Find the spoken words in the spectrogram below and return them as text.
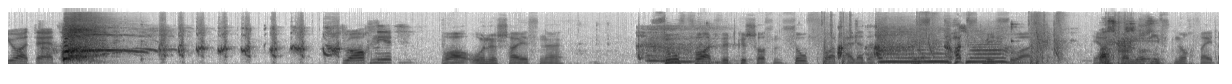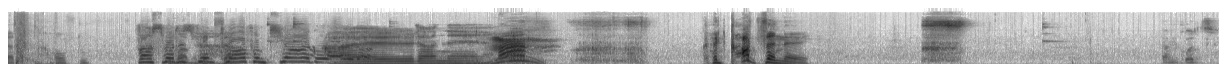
You are dead. Du auch, Nils? Boah, ohne Scheiß, ne? Sofort wird geschossen, sofort, Alter. Das, das kotzt mich so an. Ja, Was komm, schießt noch weiter drauf, du. Was war das für ein. Tor vom Thiago, Alter? Alter, ne. Mann! Könnt kotzen, ey! Dann kurz.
